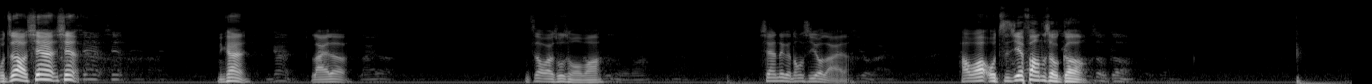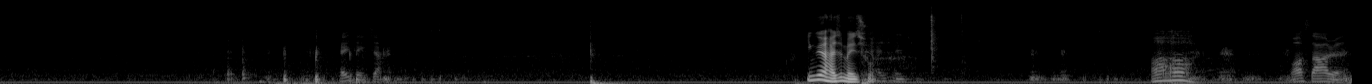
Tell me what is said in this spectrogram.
我知道，现在现在，你看，来了，你知道我要说什么吗？现在那个东西又来了。好啊，我直接放这首歌。哎，等一下，音乐还是没出。啊！我要杀人。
